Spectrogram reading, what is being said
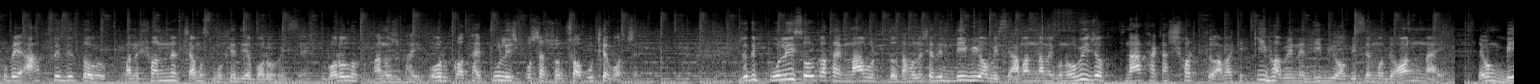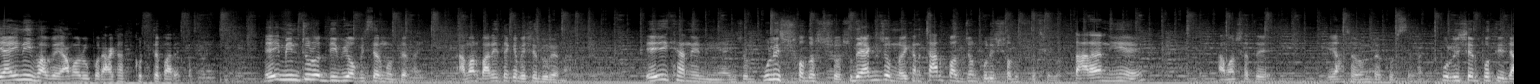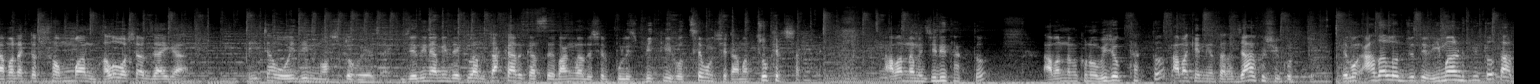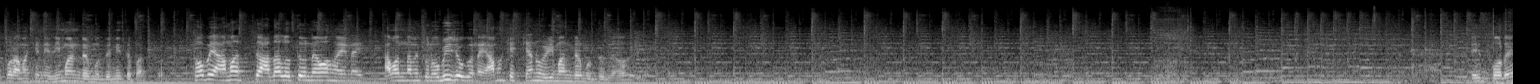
তবে আফ্রিদি তো মানে স্বর্ণের চামচ মুখে দিয়ে বড় হয়েছে। বড় লোক মানুষ ভাই, ওর কথায় পুলিশ, প্রশাসন সব উঠে বসে। যদি পুলিশ ওর কথায় না উঠতো, তাহলে সেদিন ডিবি অফিসে আমার নামে কোনো অভিযোগ না থাকা সত্ত্বেও আমাকে কীভাবে এনে ডিবি অফিসের মধ্যে অন্যায় এবং বেআইনিভাবে আমার উপর আঘাত করতে পারে? এই মিন্টুরও ডিবি অফিসের মধ্যে ভাই। আমার বাড়ি থেকে বেশি দূরে না। এইখানে নিয়ে একজন পুলিশ সদস্য, শুধু একজন নয়, এখানে চার, পাঁচজন পুলিশ সদস্য ছিল। তারা নিয়ে আমার সাথে এই আচরণটা করছে পুলিশের প্রতি যে আমার একটা সম্মান, ভালোবাসার জায়গা এইটা ওই দিন নষ্ট হয়ে যায়। যেদিন আমি দেখলাম টাকার কাছে বাংলাদেশের পুলিশ বিক্রি হচ্ছে এবং সেটা আমার চোখের সামনে। আমার নামে জিডি থাকতো, আমার নামে কোনো অভিযোগ থাকতো, আমাকে নিয়ে তারা যা খুশি করতো এবং আদালত যদি রিমান্ড দিত, তারপর আমাকে নিয়ে রিমান্ডের মধ্যে নিতে পারতো। তবে আমার তো আদালতেও নেওয়া হয় নাই, আমার নামে কোনো অভিযোগও নাই, আমাকে কেন রিমান্ডের মধ্যে দেওয়া হইল এরপরে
